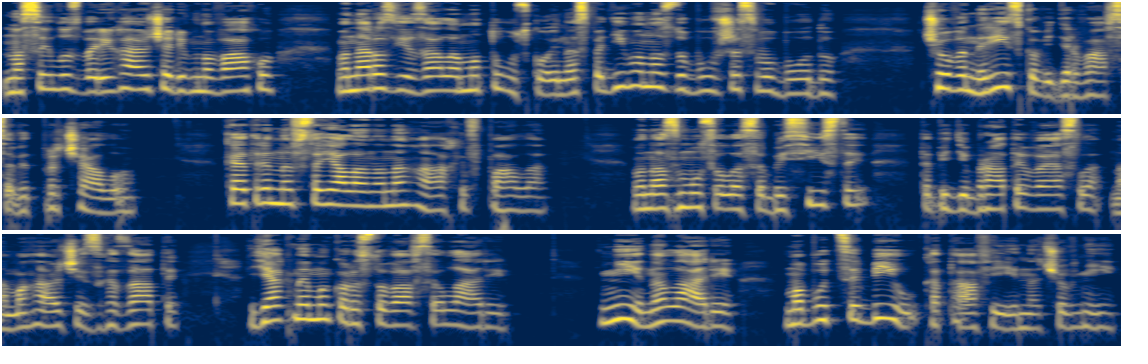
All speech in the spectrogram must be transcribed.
На силу зберігаючи рівновагу, вона розв'язала мотузку і, несподівано здобувши свободу, човен різко відірвався від причалу. Кетрін не встояла на ногах і впала. Вона змусила себе сісти та підібрати весла, намагаючись згадати, як ними користувався Ларі. Ні, не Ларі, мабуть, це Біл катав її на човні.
